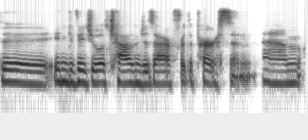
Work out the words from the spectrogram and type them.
the individual challenges are for the person, um,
